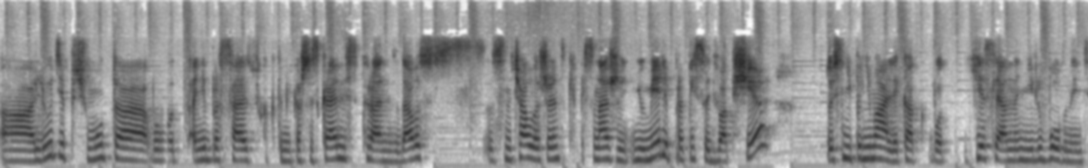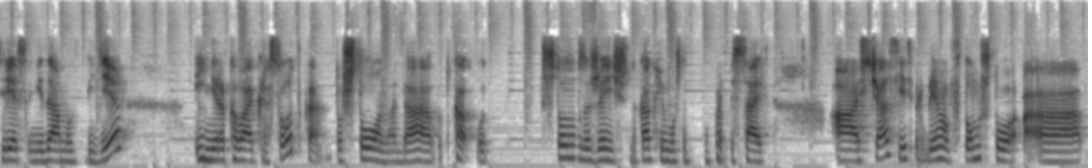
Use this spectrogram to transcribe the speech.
э, люди почему-то вот они бросаются как-то, мне кажется, из крайности в крайность, да, вот сначала женских персонажей не умели прописывать вообще, то есть не понимали, как вот, если она не любовные интересы, не дама в беде, и не роковая красотка, то что она, да, вот как, вот что за женщина, как ее можно прописать. А сейчас есть проблема в том, что а,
